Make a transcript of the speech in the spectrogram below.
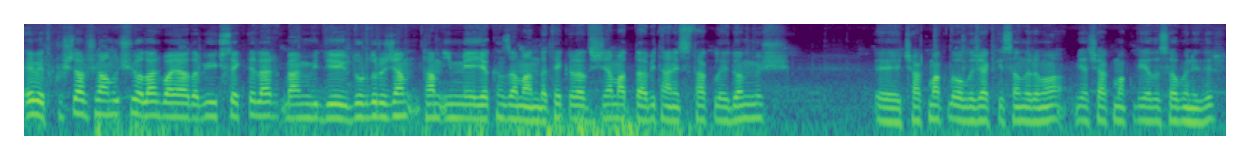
Evet kuşlar şu an uçuyorlar. Bayağı da bir yüksekteler. Ben videoyu durduracağım. Tam inmeye yakın zamanda tekrar atışacağım. Hatta bir tanesi taklaya dönmüş. Ee, çakmaklı olacak ki sanırım o. Ya çakmaklı ya da sabunidir.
